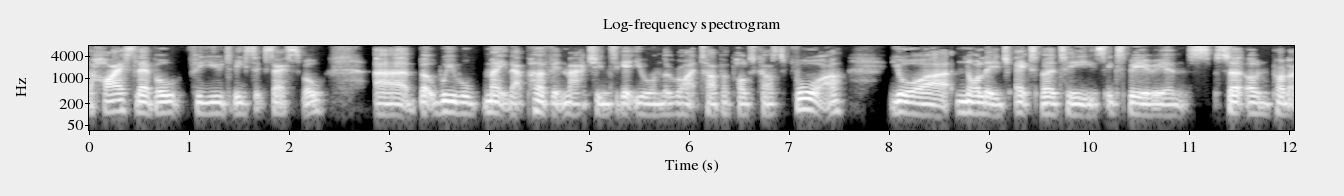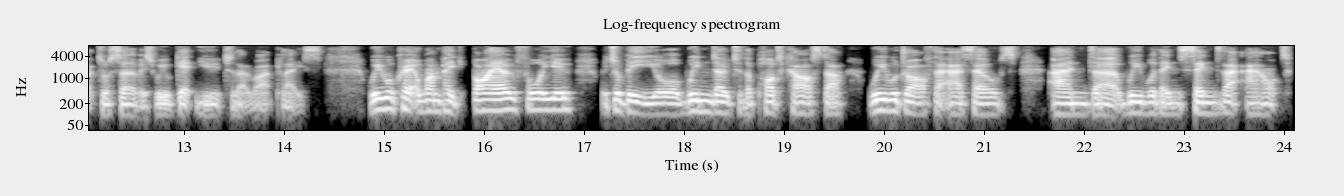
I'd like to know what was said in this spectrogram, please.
the highest level for you to be successful. Uh, but we will make that perfect matching to get you on the right type of podcast for your knowledge, expertise, experience on product or service. We will get you to that right place. We will create a one page bio for you, which will be your window to the podcaster. We will draft that ourselves and uh, we will then send that out.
